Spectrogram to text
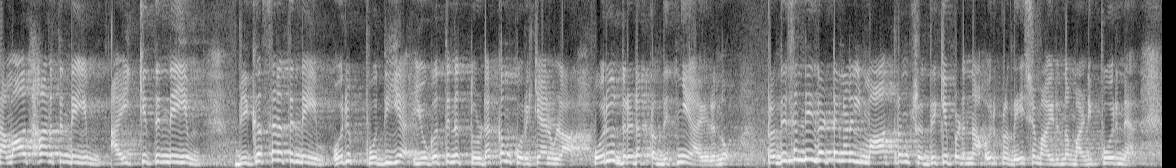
സമാധാനത്തിന്റെയും ഐക്യത്തിന്റെയും വികസനത്തിന്റെയും ഒരു പുതിയ യുഗത്തിന് തുടക്കം കുറിക്കാനുള്ള ഒരു ദൃഢപ്രതിജ്ഞയായിരുന്നു. പ്രതിസന്ധി ഘട്ടങ്ങളിൽ മാത്രം ശ്രദ്ധിക്കപ്പെടുന്ന ഒരു പ്രദേശമായിരുന്ന മണിപ്പൂരിന്.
